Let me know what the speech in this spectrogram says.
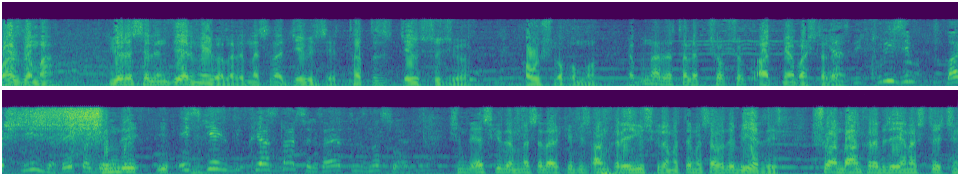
bazlama, yöreselin diğer meyveleri mesela cevizi, tatlı ceviz sucuğu, havuç lokumu. Ya bunlar da talep çok çok artmaya başladı. İlyas Bey turizm başlayınca Beypazarı'nda Şimdi eskiye bir kıyaslarsanız hayatınız nasıl oldu? Şimdi eskiden mesela ki biz Ankara'ya 100 kilometre mesafede bir yerdeyiz. Şu anda Ankara bize yanaştığı için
